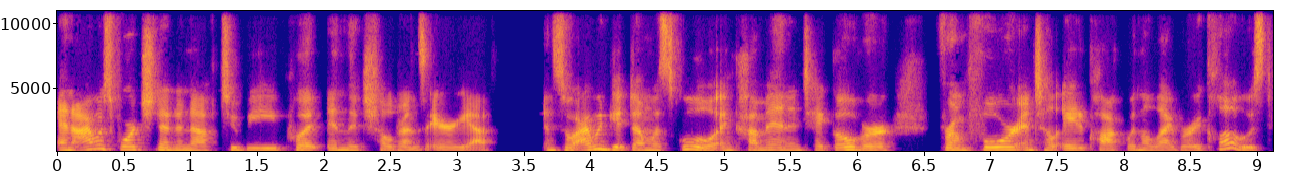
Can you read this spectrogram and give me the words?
And I was fortunate enough to be put in the children's area. And so I would get done with school and come in and take over from four until eight o'clock when the library closed.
